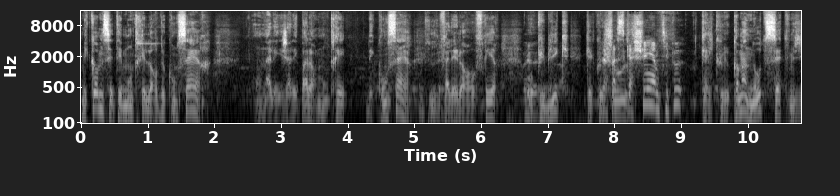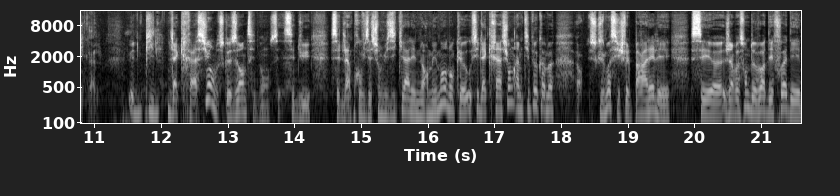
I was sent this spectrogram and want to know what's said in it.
Mais comme c'était montré lors de concerts, on allait, j'allais pas leur montrer des concerts. Il fallait leur offrir au euh, public quelque la chose. Face cachée un petit peu. Quelque, comme un autre set musical puis de la création, parce que Zorn, c'est bon, c'est du, c'est de l'improvisation musicale énormément, donc euh, aussi de la création, un petit peu comme, euh, alors excuse-moi si je fais le parallèle, et c'est, euh, j'ai l'impression de voir des fois des,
